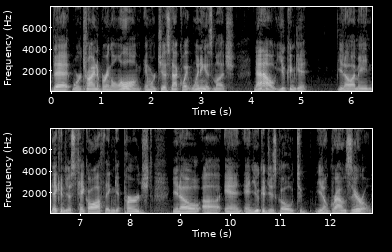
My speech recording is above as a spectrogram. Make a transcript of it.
that we're trying to bring along and we're just not quite winning as much. Now you can get, you know, I mean, they can just take off, they can get purged, you know, uh, and and you could just go to you know ground zero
